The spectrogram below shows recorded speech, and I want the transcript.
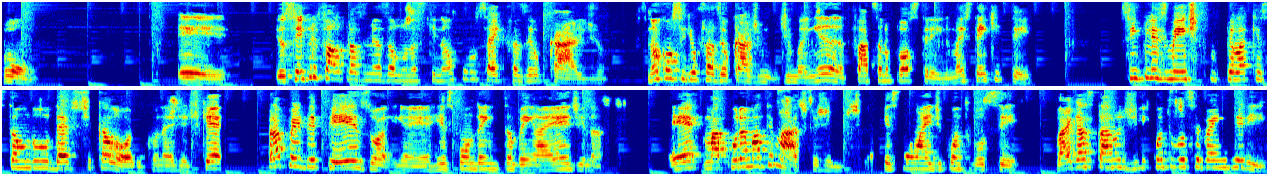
Bom, é, eu sempre falo para as minhas alunas que não conseguem fazer o cardio. Não conseguiu fazer o cardio de manhã, faça no pós-treino, mas tem que ter. Simplesmente pela questão do déficit calórico, né, gente? Que é para perder peso, é, respondendo também a Edna, é uma pura matemática, gente. A questão aí de quanto você vai gastar no dia e quanto você vai ingerir.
